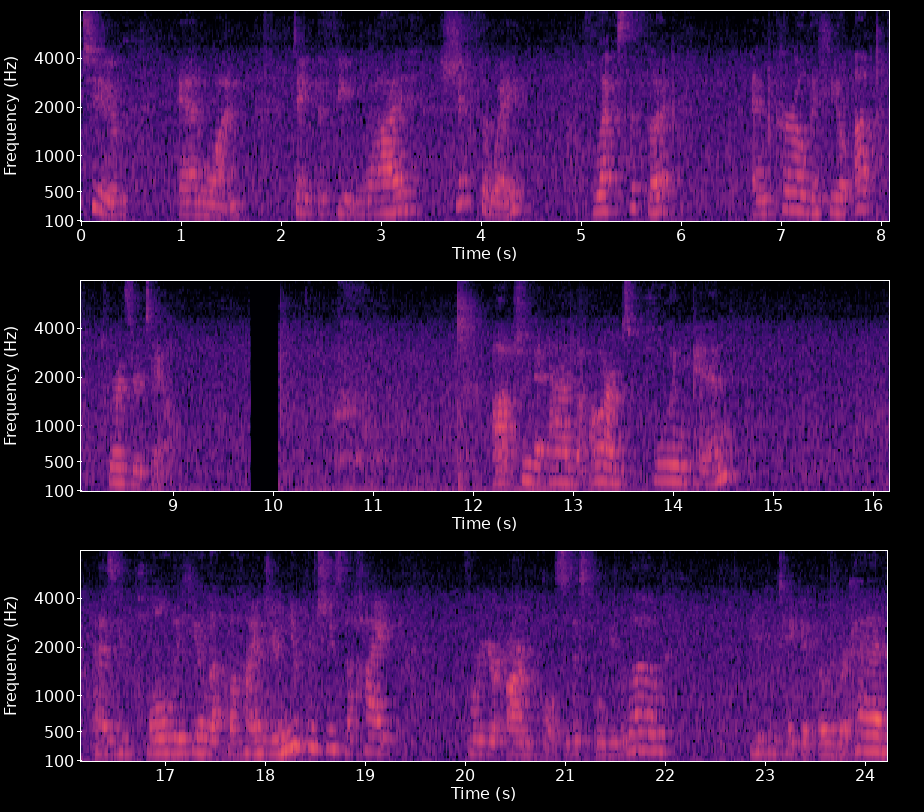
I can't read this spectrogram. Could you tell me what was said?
two, and one. Take the feet wide, shift the weight, flex the foot, and curl the heel up towards your tail. Option to add the arms pulling in as you pull the heel up behind you. And you can choose the height for your arm pull. So this can be low, you can take it overhead.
